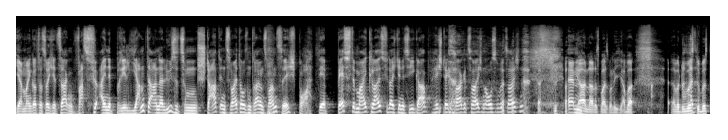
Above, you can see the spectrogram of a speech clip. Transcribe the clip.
Ja, mein Gott, was soll ich jetzt sagen? Was für eine brillante Analyse zum Start in 2023. Boah, der beste Mike Leis, vielleicht den es je gab. Hashtag Fragezeichen, Ausrufezeichen. ähm, ja, na, das weiß man nicht. Aber, aber du wirst, also, du wirst,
